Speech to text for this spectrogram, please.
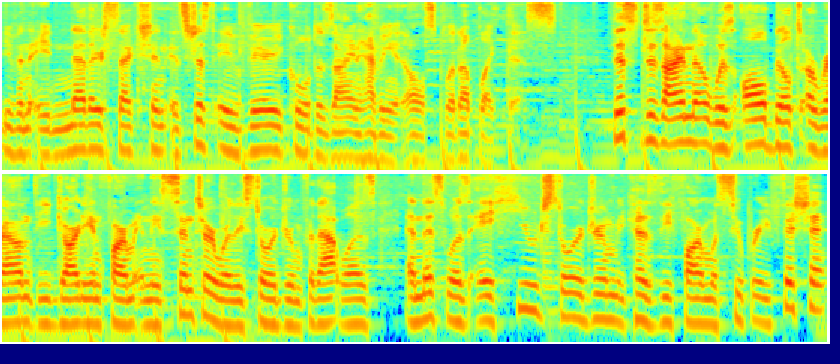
even a nether section. It's just a very cool design having it all split up like this. This design though was all built around the Guardian farm in the center where the storage room for that was, and this was a huge storage room because the farm was super efficient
